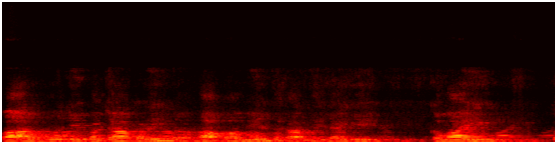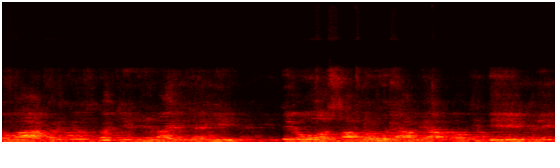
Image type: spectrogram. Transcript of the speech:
ਪਰ ਹੁਣ ਜੇ ਬੱਚਾ ਪੜ੍ਹੇ ਨਾ, ਆਪਾਂ ਮਿਹਨਤ ਕਰਦੇ ਜਾਈਏ, ਕਮਾਈ ਕਮਾ ਕਰਕੇ ਉਸ ਬੱਚੇ ਤੇ ਲਾਈ ਜਾਈਏ, ਤੇ ਉਹ ਅਸਫਲ ਹੋ ਜਾਵੇ, ਆਪਾਂ ਉਹਦੀ ਦੇਖ ਰੇਖ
